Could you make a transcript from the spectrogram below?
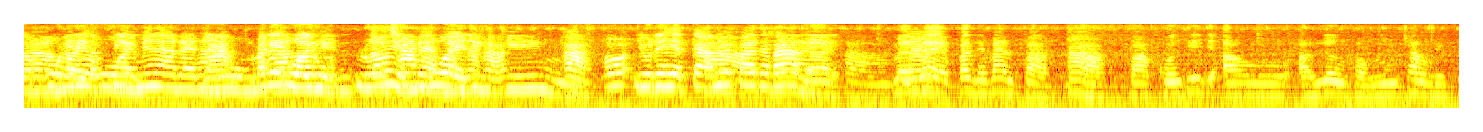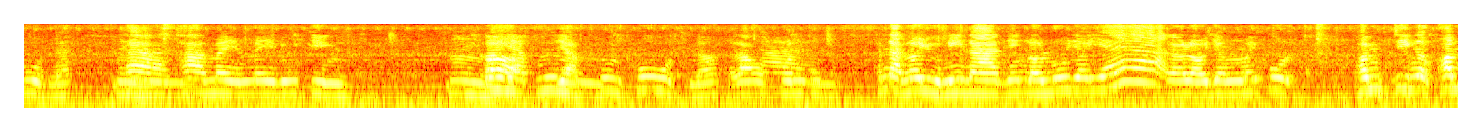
คำพูดไม่อะไรได้ทั้งอวยสิ้นไม่ได้อะไรทางลุงนะไม่ได้อวยลุงลุงช่างด้วยนะคะจริงๆ ค่ะเพราะอยู่ในเหตุการณ์ไม่ป้าแต่บ้านใช่ค่ะแม่แม่ป้าในบ้านฝากค่ะ ฝากฝากคนที่จะเอาเอาเรื่องของลุงช่างไปพูดนะอืมถ้าถ้าไม่ไม่รู้จริง อืม ก็อย่าเพิ่ง อย่าเพิ่งพูดเนาะเราใช่คนขนาดเราอยู่นี่นานยังเรารู้เยอะแยะแล้วเรายังไม่พูด ความจริงอะความ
